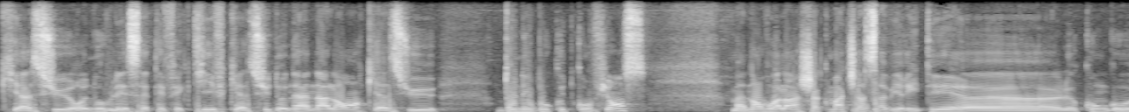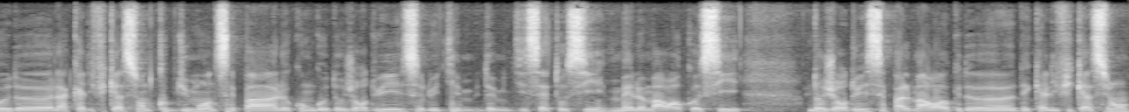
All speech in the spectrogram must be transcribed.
qui a su renouveler cet effectif, qui a su donner un allant, qui a su donner beaucoup de confiance. Maintenant, voilà, chaque match a sa vérité. Euh, le Congo de la qualification de Coupe du Monde, c'est pas le Congo d'aujourd'hui, celui de 2017 aussi, mais le Maroc aussi d'aujourd'hui, c'est pas le Maroc de- des qualifications.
